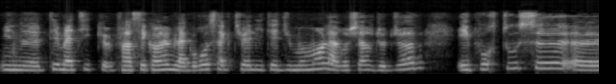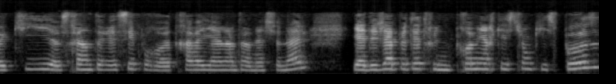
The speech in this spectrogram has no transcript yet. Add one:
une thématique, enfin c'est quand même la grosse actualité du moment, la recherche de job. Et pour tous ceux euh, qui seraient intéressés pour travailler à l'international, il y a déjà peut-être une première question qui se pose.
